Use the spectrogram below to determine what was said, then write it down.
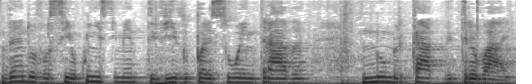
dando a você o conhecimento devido para a sua entrada no mercado de trabalho.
